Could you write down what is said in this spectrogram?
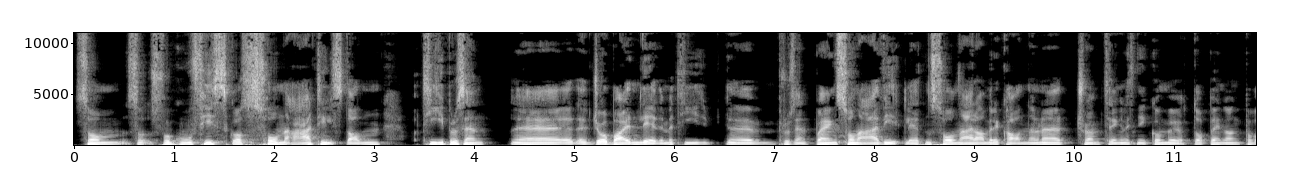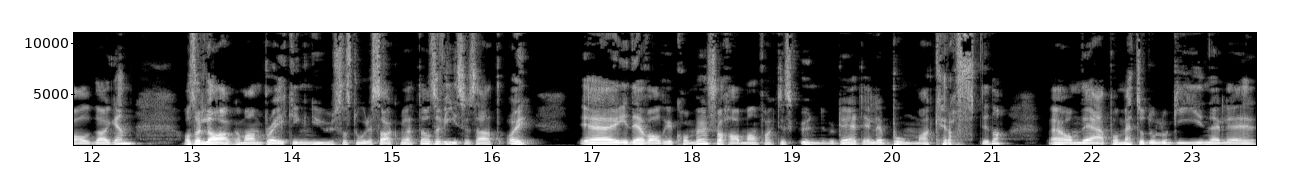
som, som for god fisk, og sånn er tilstanden. 10 eh, Joe Biden leder med 10 eh, prosentpoeng. Sånn er virkeligheten. Sånn er amerikanerne. Trump trenger nesten ikke å møte opp engang på valgdagen. Og så lager man breaking news og store saker med dette, og så viser det seg at oi, eh, i det valget kommer, så har man faktisk undervurdert eller bomma kraftig, da. Eh, Om det er på metodologien eller,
